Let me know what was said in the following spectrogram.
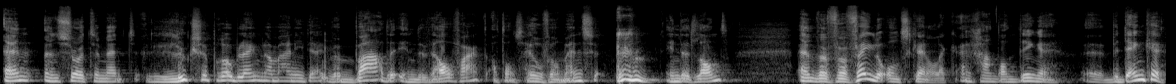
En een soort luxe probleem, naar mijn idee. We baden in de welvaart, althans heel veel mensen in dit land. En we vervelen ons kennelijk en gaan dan dingen eh, bedenken.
